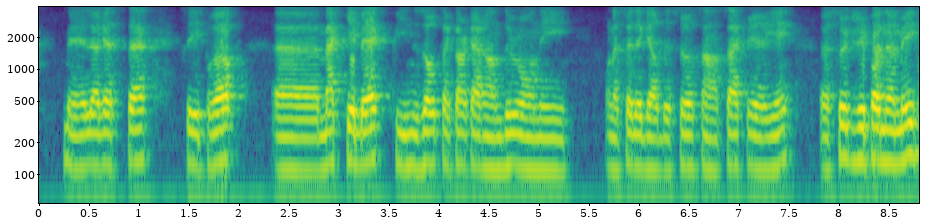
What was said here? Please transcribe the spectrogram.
mais le restant, c'est propre. Euh, Mac Québec, puis nous autres, secteur 42, on est on essaie de garder ça sans sac et rien. Euh, ceux que j'ai pas nommés,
